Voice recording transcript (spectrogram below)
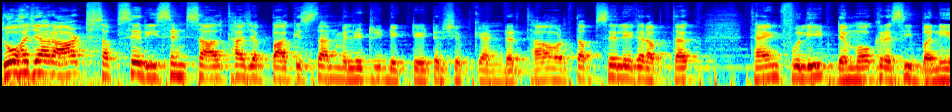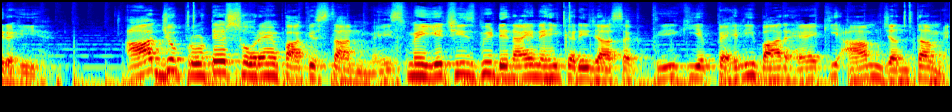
2008 सबसे रीसेंट साल था जब पाकिस्तान मिलिट्री डिक्टेटरशिप के अंडर था और तब से लेकर अब तक थैंकफुली डेमोक्रेसी बनी रही है। आज जो प्रोटेस्ट हो रहे हैं पाकिस्तान में, इसमें यह चीज़ भी डिनाई नहीं करी जा सकती कि यह पहली बार है कि आम जनता में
